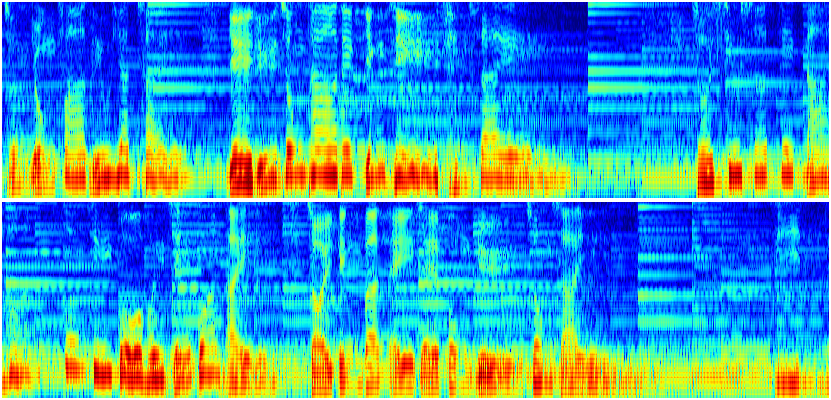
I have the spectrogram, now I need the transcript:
像融化了一切，夜雨中他的影子漸逝，在消失的那刻，方知过去这关系，再经不起这风雨冲洗。别离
